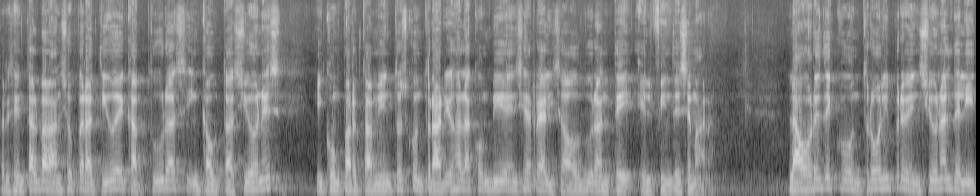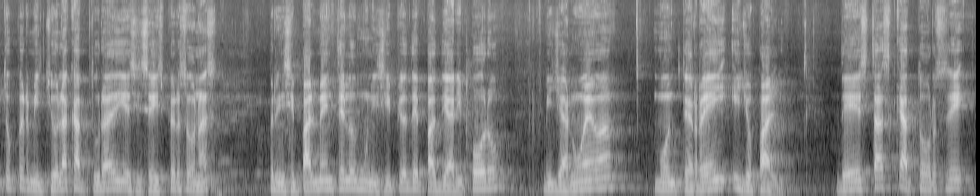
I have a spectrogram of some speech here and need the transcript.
presenta el balance operativo de capturas, incautaciones y comportamientos contrarios a la convivencia realizados durante el fin de semana. Labores de control y prevención al delito permitió la captura de 16 personas, principalmente en los municipios de Paz de Ariporo, Villanueva, Monterrey y Yopal. De estas, 14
